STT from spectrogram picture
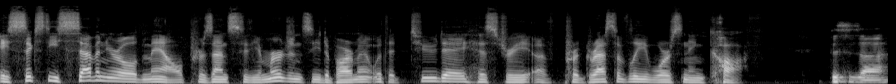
A 67 year old male presents to the emergency department with a two day history of progressively worsening cough. this is uh,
